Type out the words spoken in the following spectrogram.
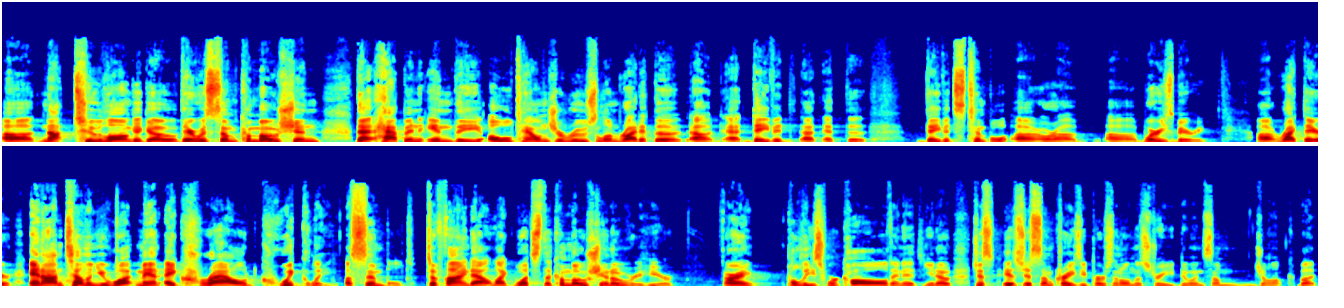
uh, not too long ago there was some commotion that happened in the old town jerusalem right at the uh, at david at, at, the david's temple uh, or uh, uh, where he's buried uh, right there. And I'm telling you what, man, a crowd quickly assembled to find out, like, what's the commotion over here? All right? Police were called, and it, you know, just it's just some crazy person on the street doing some junk. But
